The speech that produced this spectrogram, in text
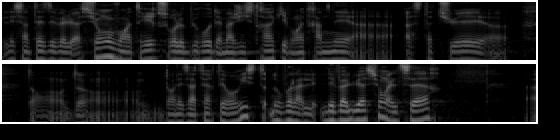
les, synthèses d'évaluation vont atterrir sur le bureau des magistrats qui vont être amenés à, statuer euh, dans, les affaires terroristes. Donc voilà, l'évaluation, elle sert euh,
